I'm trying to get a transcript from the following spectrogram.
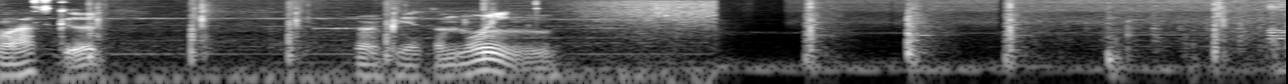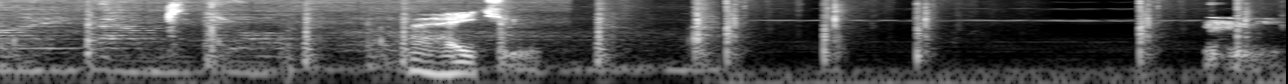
Well, that's good. Don't be as annoying. I hate you.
